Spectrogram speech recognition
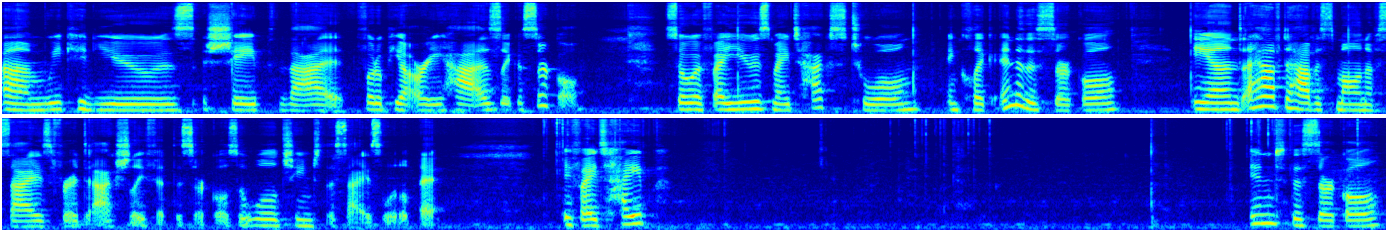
um, we could use a shape that Photopea already has, like a circle. So if I use my text tool and click into the circle, and I have to have a small enough size for it to actually fit the circle. So we'll change the size a little bit. If I type into the circle,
